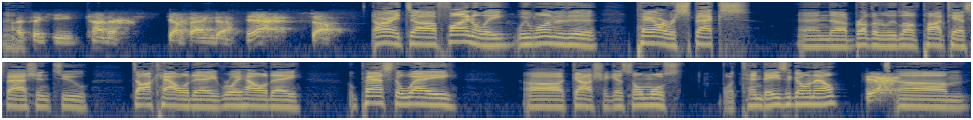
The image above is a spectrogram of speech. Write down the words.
I think he kind of got banged up. Yeah, so All right. Uh, finally, we wanted to pay our respects and uh, brotherly love podcast fashion to Doc Halladay, Roy Halladay, who passed away. Uh, gosh, I guess almost what ten days ago now. yeah, Um,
